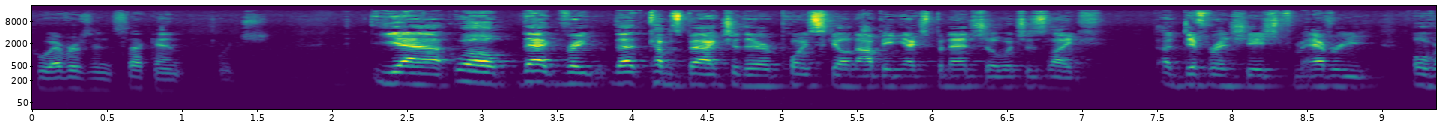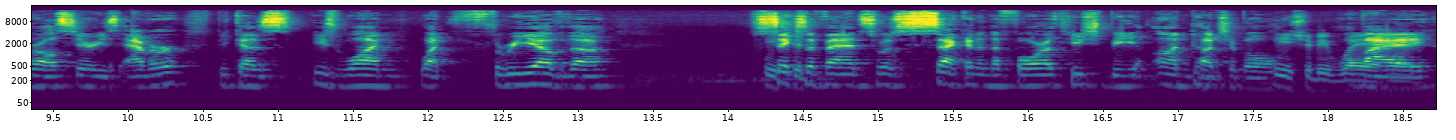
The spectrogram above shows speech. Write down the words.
whoever's in second, which Yeah, well, that great that comes back to their point scale not being exponential, which is like a differentiation from every overall series ever because he's won what three of the He six should- events was second in the fourth. He should be untouchable. He should be way by. ahead.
